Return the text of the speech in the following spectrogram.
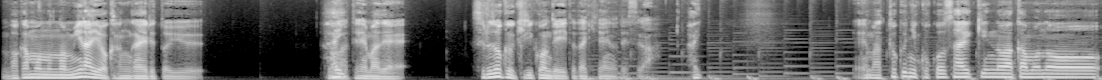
若者の未来を考えるという、はいまあテーマで、鋭く切り込んでいただきたいのですが、はいえーまあ、特にここ最近の若者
